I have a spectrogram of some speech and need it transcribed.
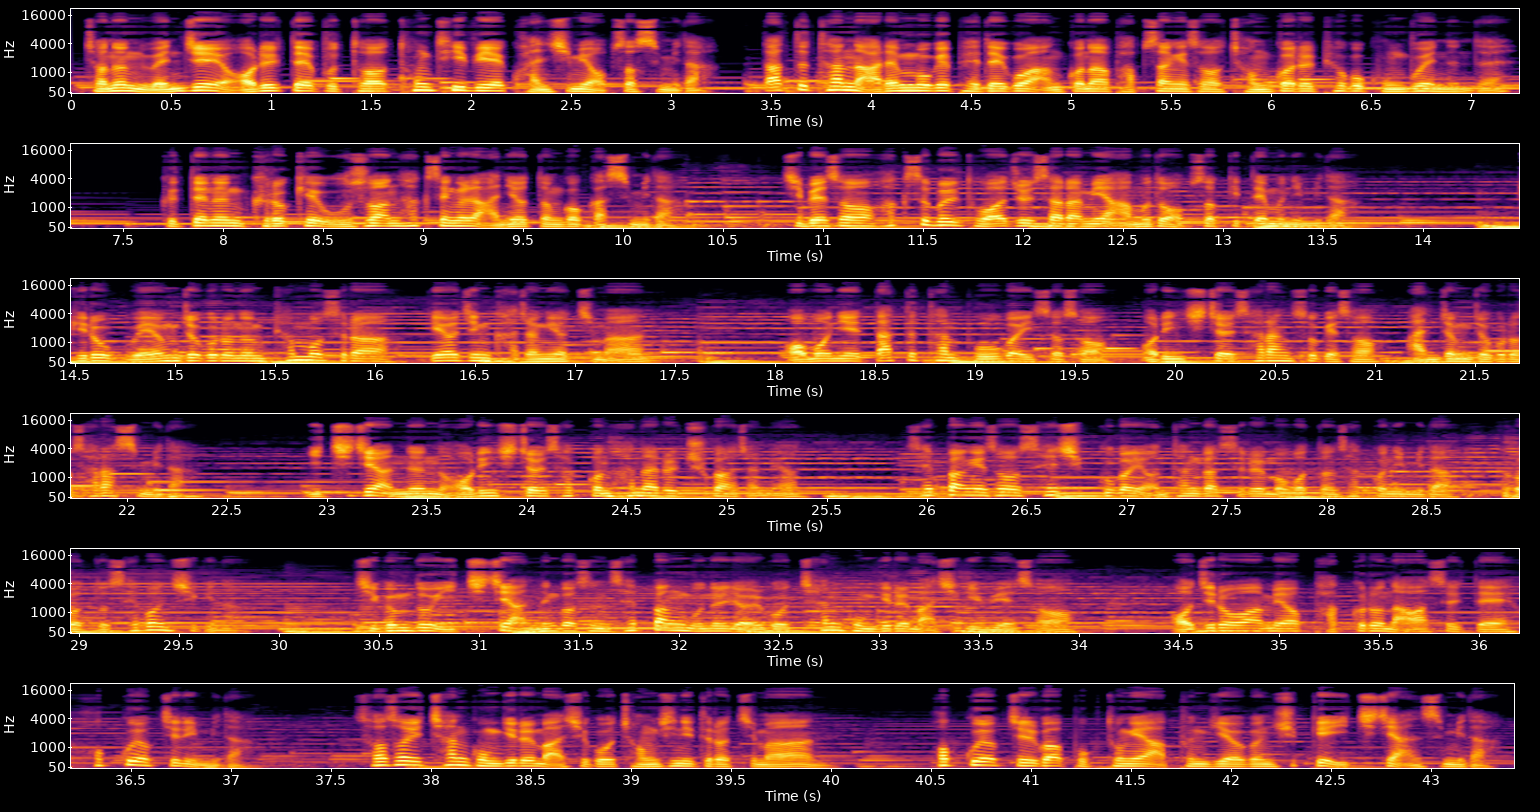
저는 왠지 어릴 때부터 통TV에 관심이 없었습니다. 따뜻한 아랫목에 베대고 앉거나 밥상에서 전과를 펴고 공부했는데 그때는 그렇게 우수한 학생을 아니었던 것 같습니다. 집에서 학습을 도와줄 사람이 아무도 없었기 때문입니다. 비록 외형적으로는 편모스라 깨어진 가정이었지만 어머니의 따뜻한 보호가 있어서 어린 시절 사랑 속에서 안정적으로 살았습니다. 잊히지 않는 어린 시절 사건 하나를 추가하자면 새방에서 새 식구가 연탄가스를 먹었던 사건입니다. 그것도 세 번씩이나. 지금도 잊히지 않는 것은 새방 문을 열고 찬 공기를 마시기 위해서 어지러워하며 밖으로 나왔을 때 헛구역질입니다. 서서히 찬 공기를 마시고 정신이 들었지만 헛구역질과 복통의 아픈 기억은 쉽게 잊히지 않습니다.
